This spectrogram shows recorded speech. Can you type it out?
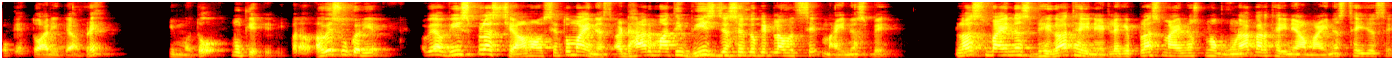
ઓકે, તો આ રીતે આપણે કિંમતો મૂકી દીધી બરાબર? હવે શું કરીએ? હવે આ વીસ પ્લસ છે, આમ આવશે તો માઇનસ. અઢારમાંથી વીસ જશે તો કેટલા વધશે? માઇનસ બે. પ્લસ માઇનસ ભેગા થઈને, એટલે કે પ્લસ માઇનસનો ગુણાકાર થઈને આ માઇનસ થઈ જશે.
